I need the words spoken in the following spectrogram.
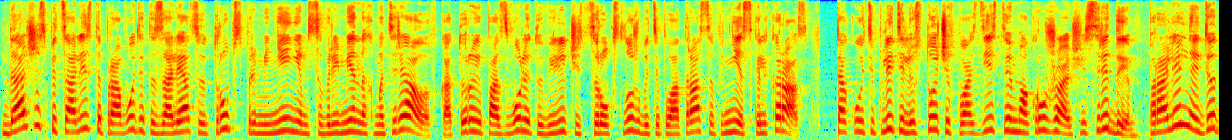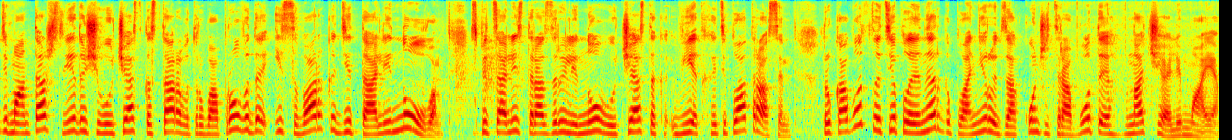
Дальше специалисты проводят изоляцию труб с применением современных материалов, которые позволят увеличить срок службы теплотрассы в несколько раз. Такой утеплитель устойчив к воздействиям окружающей среды. Параллельно идет демонтаж следующего участка старого трубопровода и сварка деталей нового. Специалисты разрыли новый участок ветхой теплотрассы. Руководство теплоэнерго планирует закончить работы в начале мая.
